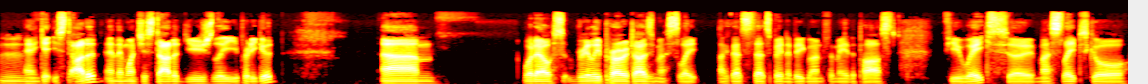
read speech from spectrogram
Mm. and get you started. And then once you're started, usually you're pretty good. Um, what else? Really prioritizing my sleep. Like that's that's been a big one for me the past few weeks. So my sleep score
